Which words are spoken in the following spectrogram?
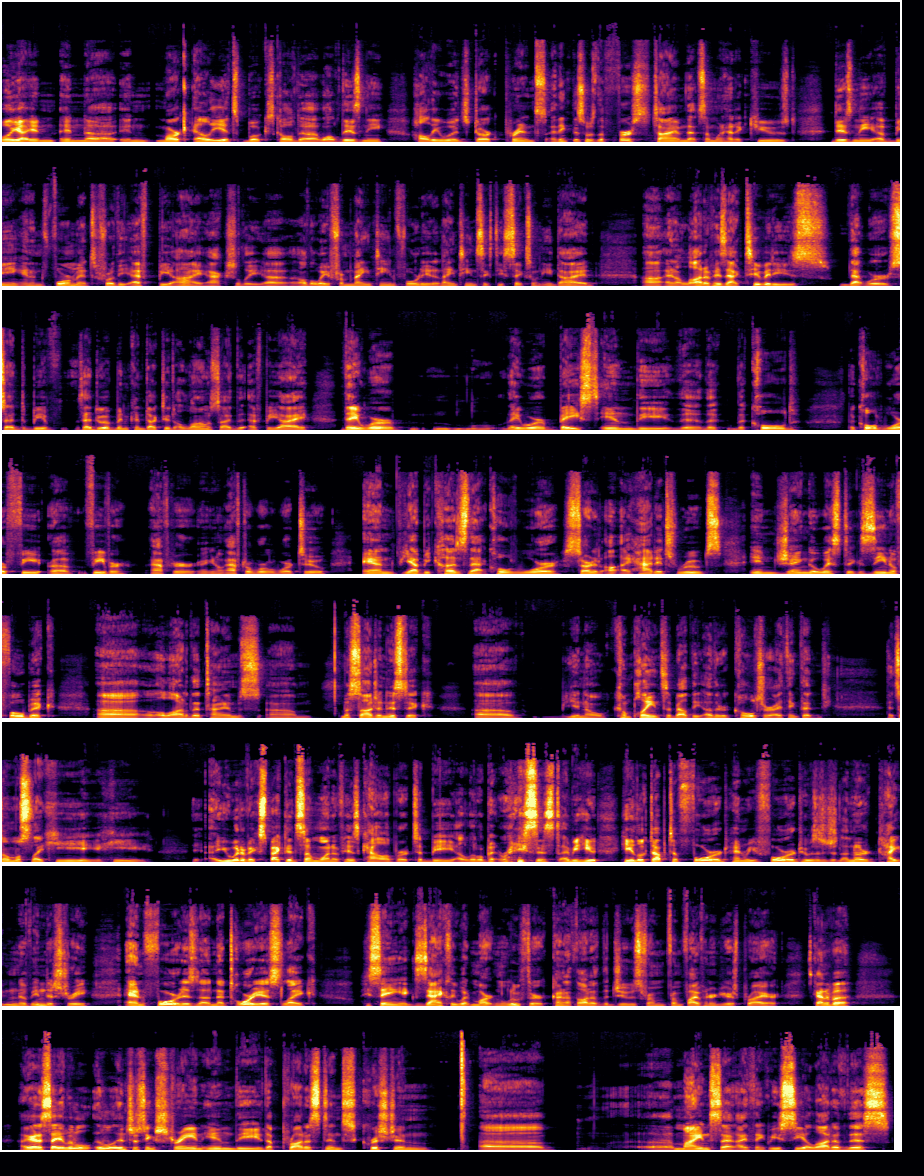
Well, yeah, in in uh, in Marc Eliot's books called uh, Walt Disney Hollywood's Dark Prince, I think this was the first time that someone had accused Disney of being an informant for the FBI. Actually, uh, all the way from 1940 to 1966 when he died. Uh, and a lot of his activities that were said to be said to have been conducted alongside the FBI, they were they were based in the the the, the cold the Cold War fe- uh, fever after you know after World War II, and yeah, because that Cold War started uh, had its roots in jingoistic, xenophobic, uh, a lot of the times um, misogynistic, uh, you know, complaints about the other culture. I think that it's almost like he he you would have expected someone of his caliber to be a little bit racist. I mean, he he looked up to Ford, Henry Ford, who was just another titan of industry, and Ford is a notorious like he's saying exactly what Martin Luther kind of thought of the Jews from from 500 years prior. It's kind of a I got to say a little little interesting strain in the the Protestant Christian uh, uh mindset, I think. We see a lot of this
